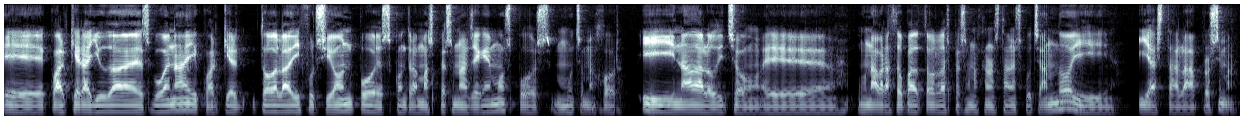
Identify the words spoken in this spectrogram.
Eh, cualquier ayuda es buena y cualquier toda la difusión, pues contra más personas lleguemos, pues mucho mejor. Y nada, lo dicho, eh, un abrazo para todas las personas que nos están escuchando y, y hasta la próxima.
